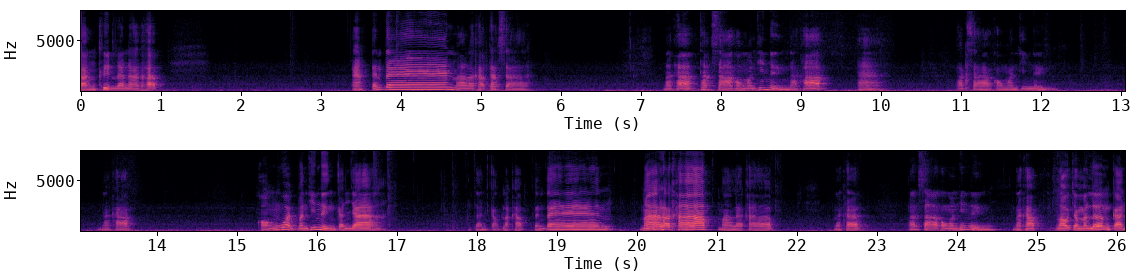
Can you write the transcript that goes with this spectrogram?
ดังขึ้นแล้วนะครับอะแต้นๆมาแล้วครับทักษะนะครับ ทักษะของวันที่ 1 นะครับอ่าทักษะของวันที่ 1 นะครับ ของงวดวันที่ 1 กันยาอาจารย์กลับแล้วครับแตนๆมาแล้วครับ มาแล้วครับนะครับ ทักษะของวันที่1นะครับ เราจะมาเริ่มกัน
